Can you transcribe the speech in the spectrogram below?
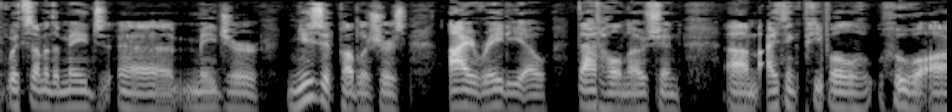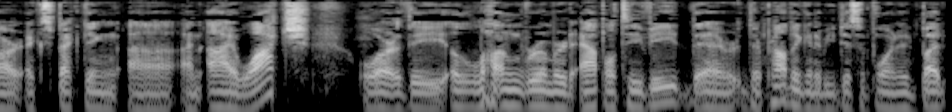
with some of the major uh, major music publishers, iRadio, that whole notion. Um, I think people who are expecting uh, an iWatch or the long rumored Apple TV, they're they're probably going to be disappointed. But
